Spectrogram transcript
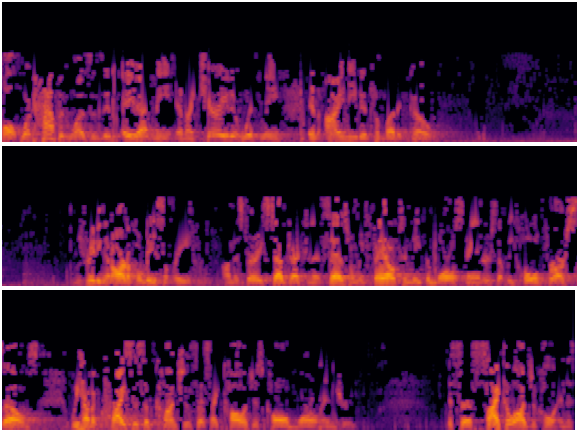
fault. What happened was is it ate at me and I carried it with me and I needed to let it go. I was reading an article recently on this very subject, and it says when we fail to meet the moral standards that we hold for ourselves, we have a crisis of conscience that psychologists call moral injury. It's a psychological and a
